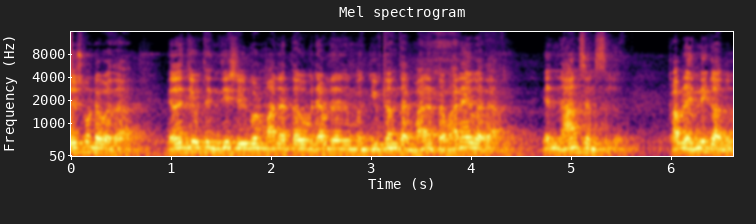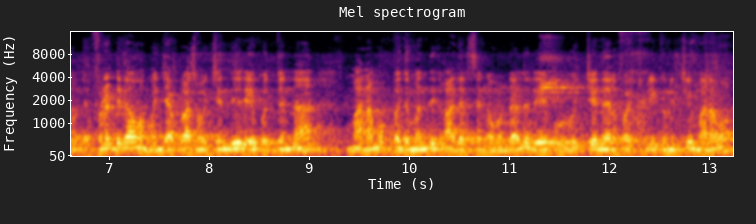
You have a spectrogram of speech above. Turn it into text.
చేసుకుంటావు కదా. ఎలర్జీ వస్తే ఇంజక్షన్ చేసుకోవడం మానేస్తావు రేపు జీవితం మానేస్తావు. మానేవు కదా. ఏం నాన్ సెన్స్లు కాబట్టి అన్నీ కాదు డెఫినెట్గా మంచి అవకాశం వచ్చింది. రేపు పొద్దున్న మనము పది మందికి ఆదర్శంగా ఉండాలి. రేపు వచ్చే నెల ఫస్ట్ వీక్ నుంచి మనము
